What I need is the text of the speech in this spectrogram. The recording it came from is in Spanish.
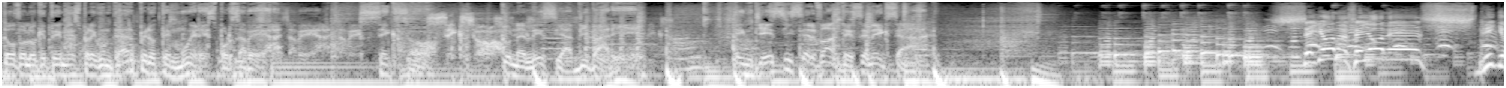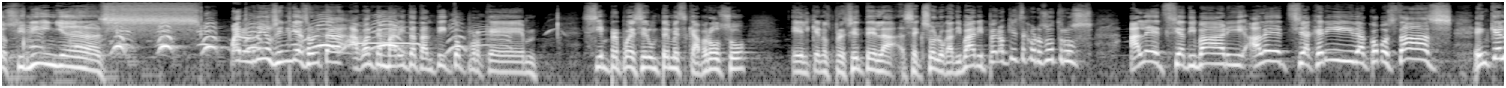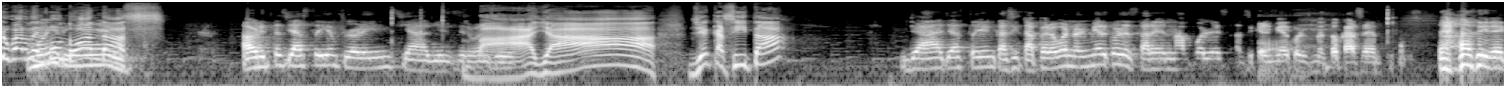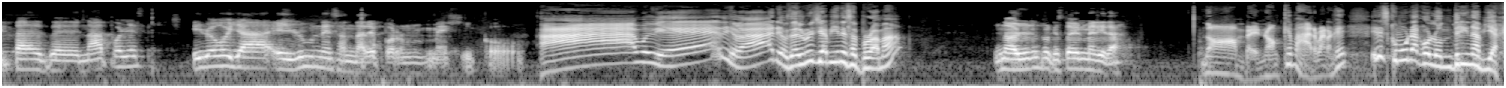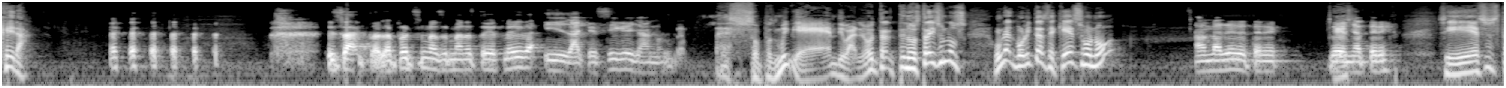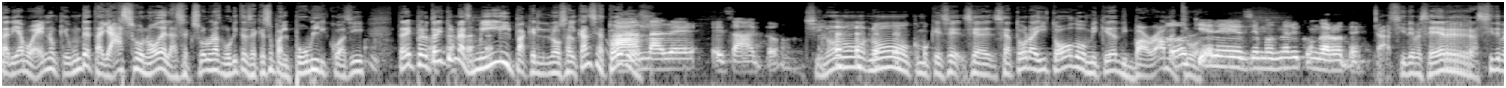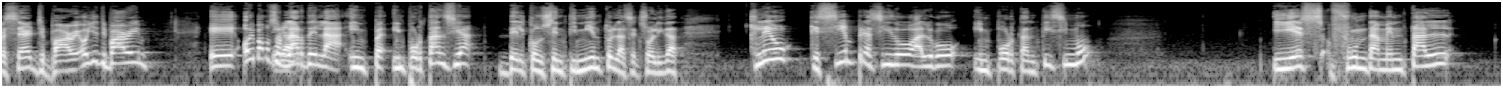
Todo lo que temes preguntar, pero te mueres por saber. Sexo. Sexo. Con Alessia Divari. En Jesse Cervantes en Exa. Señoras, señores, niños y niñas. Bueno, los niños y niñas ahorita aguanten varita tantito porque siempre puede ser un tema escabroso el que nos presente la sexóloga Divari, pero aquí está con nosotros Alexia Divari. Alexia, querida, ¿cómo estás? ¿En qué lugar del Muy mundo bien. andas? Ahorita ya estoy en Florencia, Cervantes. Vaya, ¿ya en casita? Ya, ya estoy en casita. Pero bueno, el miércoles estaré en Nápoles, así que el miércoles me toca hacer la directa desde Nápoles. Y luego ya el lunes andaré por México. Ah, muy bien. O sea, ¿el lunes ya vienes al programa? No, el lunes porque estoy en Mérida. No, hombre, no, qué bárbara. ¿qué? Eres como una golondrina viajera. Exacto, la próxima semana estoy en Mérida y la que sigue ya nos vemos. Eso, pues muy bien. Tra- Nos traes unos, unas bolitas de queso, ¿no? Andaré de Tere, de Eso. Doña Tere. Sí, eso estaría bueno, que un detallazo, ¿no? De la sexual, unas bolitas de queso para el público, así. Trae- pero tráete unas mil para que nos alcance a todos. Ándale, exacto. Si no, no, no, como que se, se, se atora ahí todo, mi querida Todo Dibarómetro. quieres, limosnero con garrote. Así debe ser, así debe ser, Dibari. Oye, Dibari, eh, hoy vamos a hablar de la imp- importancia del consentimiento en la sexualidad. Creo que siempre ha sido algo importantísimo y es fundamental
